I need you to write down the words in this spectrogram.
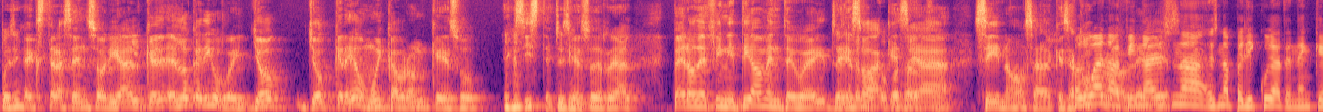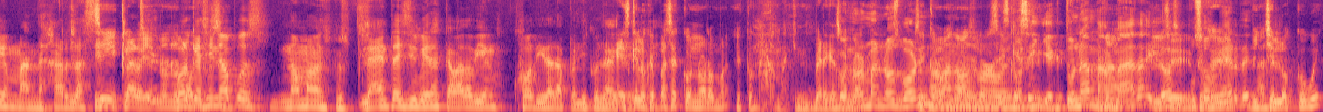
Pues sí. extrasensorial, que es lo que digo, güey. Yo, yo creo muy cabrón que eso existe, Sí, sí. que eso es real. Pero definitivamente, güey, de siendo eso a que forzado, sea, sí, no, o sea, que sea Pues bueno, al final es una, es una película, tenían que manejarla así. Sí, claro, ya no- no- Porque no- si no, pues, no mames, pues la neta sí hubiera acabado bien jodida la película. es que lo que pasa con Norma, eh, con Norma, ¿quién verga es Con Norman Osborn, Sí, con Norman Osborn, es que se inyectó una mamada y luego Sí, se puso verde. Pinche loco, güey.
